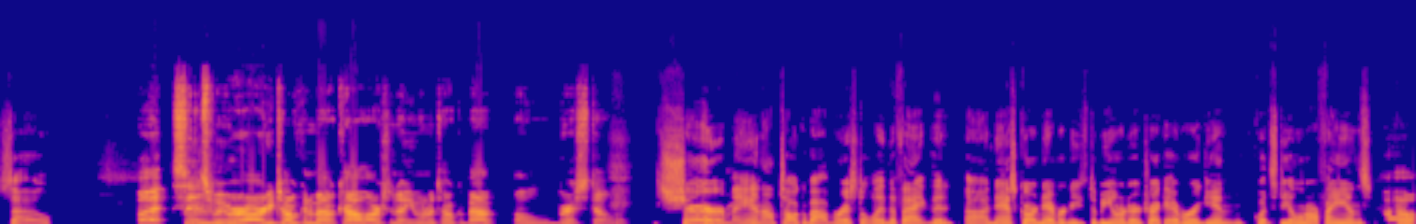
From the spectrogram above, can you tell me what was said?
So, but since we Mm. were already talking about Kyle Larson, now you want to talk about old Bristol? Sure, man. I'll talk about Bristol and the fact that uh, NASCAR never needs to be on a dirt track ever again. Quit stealing our fans. Oh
